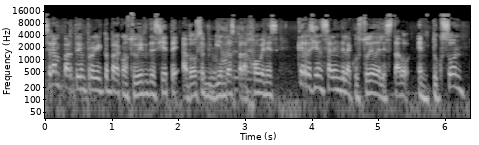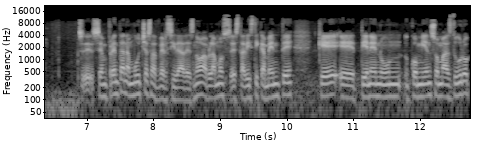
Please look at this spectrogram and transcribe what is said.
Serán parte de un proyecto para construir de 7 a 12 viviendas para jóvenes que recién salen de la custodia del Estado en Tucson se enfrentan a muchas adversidades, ¿no? Hablamos estadísticamente que eh, tienen un comienzo más duro.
